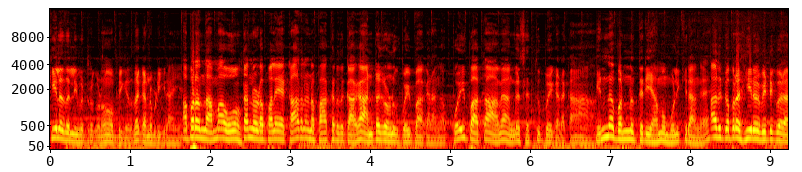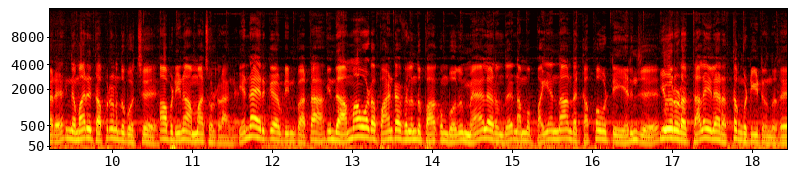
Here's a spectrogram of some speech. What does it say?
கீழே தள்ளி விட்டுருக்கணும் அப்படிங்கறத கண்டுபிடிக்கிறாங்க. அப்புறம் அந்த அம்மாவும் தன்னோட பழைய காதலனை பாக்குறதுக்காக அண்டர் கிரவுண்டுக்கு போய் பாக்குறாங்க. போய் பார்த்தா அவன் அங்க செத்து போய் கிடக்கான். என்ன பண்ணு தெரியாம முழிக்கிறாங்க. அதுக்கப்புறம் ஹீரோ வீட்டுக்கு வராரு. இந்த மாதிரி தப்பு நடந்து போச்சு. அப்படின்னு அம்மா சொல்றாங்க. என்ன இருக்கு அப்படின்னு பார்த்தா இந்த அம்மாவோட பாயிண்ட் ஆஃப் இருந்து பார்க்கும்போது மேல இருந்து நம்ம பையன் தான் அந்த கப்பை விட்டு எரிஞ்சு இவரோட தலையில ரத்தம் கொட்டிட்டு இருந்தது.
